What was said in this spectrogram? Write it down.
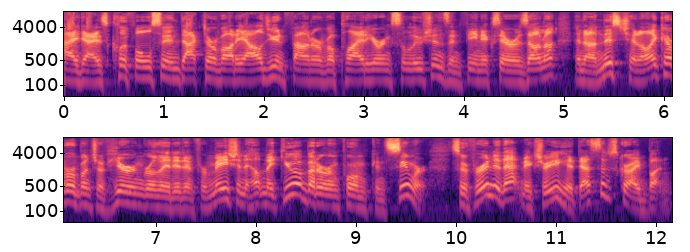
Hi guys, Cliff Olson, Doctor of Audiology and founder of Applied Hearing Solutions in Phoenix, Arizona. And on this channel, I cover a bunch of hearing related information to help make you a better informed consumer. So if you're into that, make sure you hit that subscribe button.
